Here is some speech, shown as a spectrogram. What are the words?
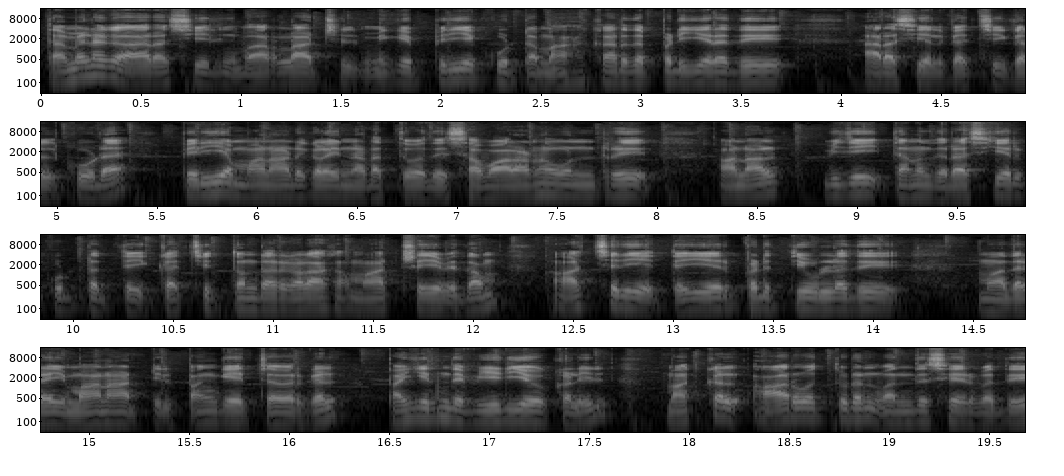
தமிழக அரசியலின் வரலாற்றில் மிகப்பெரிய கூட்டமாக கருதப்படுகிறது. அரசியல் கட்சிகள் கூட பெரிய மாநாடுகளை நடத்துவது சவாலான ஒன்று. ஆனால் விஜய் தனது ரசிகர் கூட்டத்தை கட்சி தொண்டர்களாக மாற்றிய விதம் ஆச்சரியத்தை ஏற்படுத்தியுள்ளது. மதுரை மாநாட்டில் பங்கேற்றவர்கள் பகிர்ந்த வீடியோக்களில் மக்கள் ஆர்வத்துடன் வந்து சேர்வது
